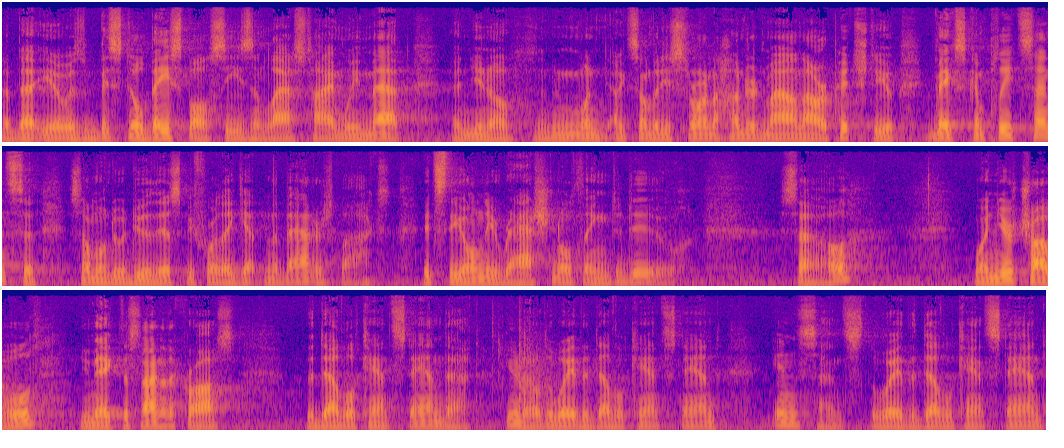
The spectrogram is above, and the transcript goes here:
I bet you it was still baseball season last time we met. And you know, when somebody's throwing a 100 mile an hour pitch to you, it makes complete sense that someone would do this before they get in the batter's box. It's the only rational thing to do. So, when you're troubled, you make the sign of the cross. The devil can't stand that. You know, the way the devil can't stand incense, the way the devil can't stand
